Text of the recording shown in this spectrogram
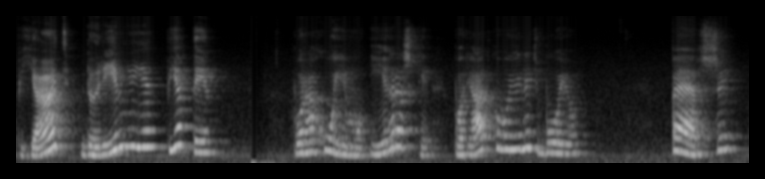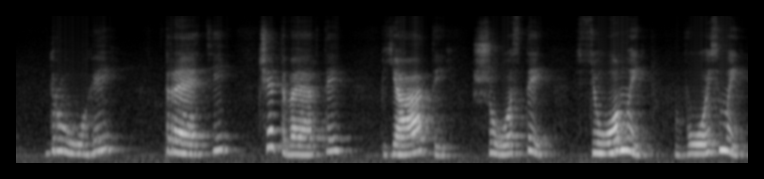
5 дорівнює 5. Порахуємо іграшки порядковою лічбою. Перший, другий, третій, четвертий, п'ятий, шостий, сьомий, восьмий,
